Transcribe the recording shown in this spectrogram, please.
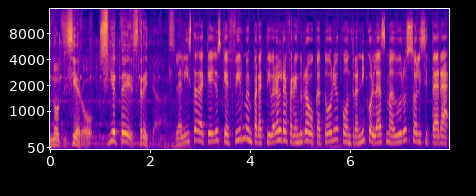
Noticiero 7 Estrellas. La lista de aquellos que firmen para activar el referéndum revocatorio contra Nicolás Maduro solicitará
